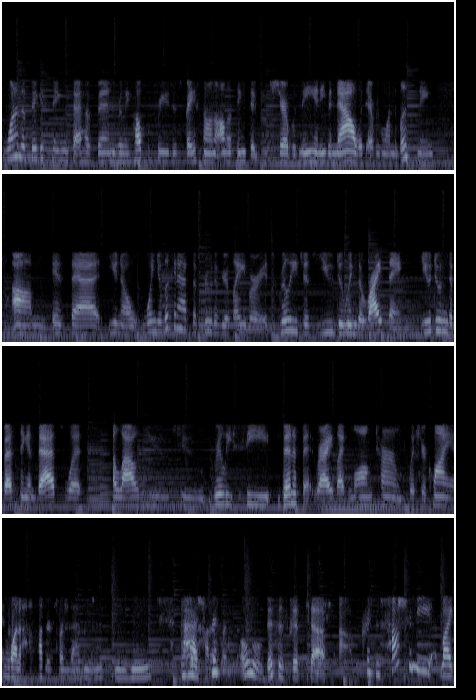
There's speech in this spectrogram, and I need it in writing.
one of the biggest things that have been really helpful for you, just based on all the things that you've shared with me, and even now with everyone listening, um, is that you know when you're looking at the fruit of your labor, it's really just you doing the right thing, you doing the best thing, and that's what allows you really see benefit, right? Like long term with your clients. One hundred percent. Mm-hmm. Gosh, Chris, 100%. oh, this is good stuff. Um, Kristyn, talk to me. Like,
